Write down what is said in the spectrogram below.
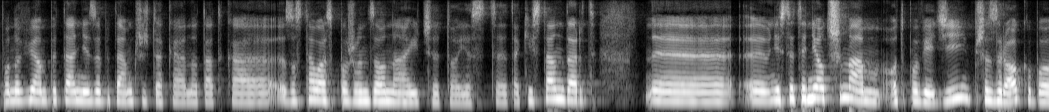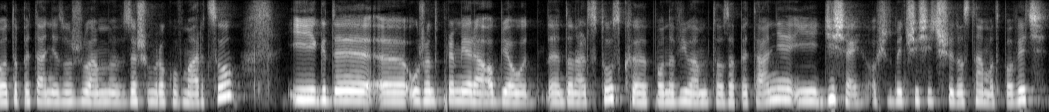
ponowiłam pytanie, zapytałam, czy taka notatka została sporządzona i czy to jest taki standard. E, e, Niestety nie otrzymałam odpowiedzi przez rok, bo to pytanie złożyłam w zeszłym roku w marcu. I gdy e, urząd premiera objął Donald Tusk, ponowiłam to zapytanie i dzisiaj o 7.33 dostałam odpowiedź,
